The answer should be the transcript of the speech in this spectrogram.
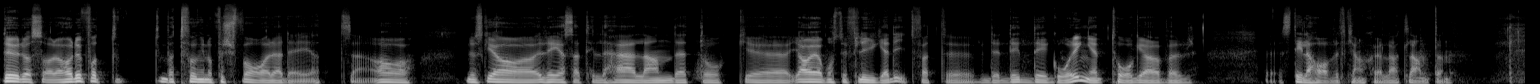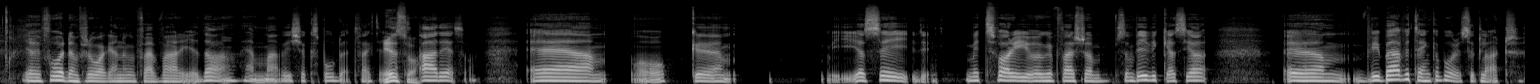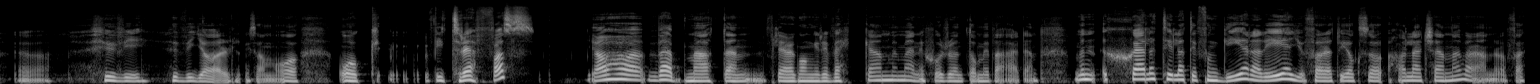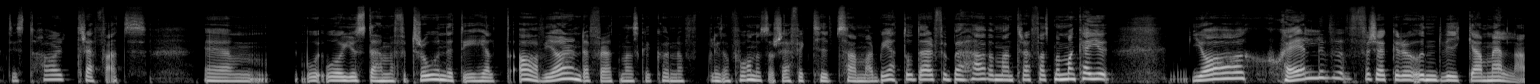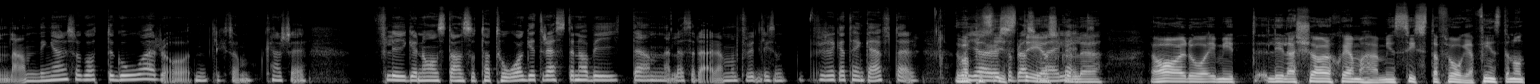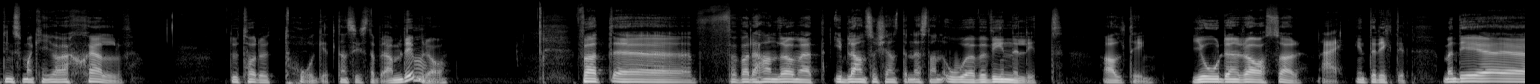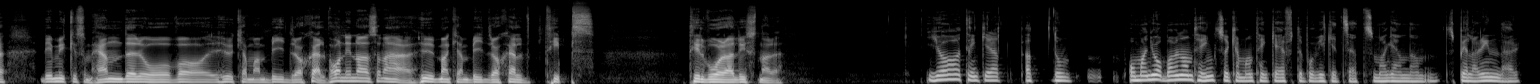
Du då Sara, har du fått vara tvungen att försvara dig? Att ja, nu ska jag resa till det här landet och eh, ja, jag måste flyga dit för att eh, det, det, det går inget tåg över Stilla havet kanske, eller Atlanten? Jag får den frågan ungefär varje dag hemma vid köksbordet. faktiskt. Är det så? Ja, det är så. Eh, och eh, jag säger, mitt svar är ju ungefär som, som Vivikas. Jag, eh, vi behöver tänka på det såklart. Eh, hur, vi, hur vi gör. Liksom. Och, och vi träffas jag har webbmöten flera gånger i veckan med människor runt om i världen. Men skälet till att det fungerar är ju för att vi också har lärt känna varandra och faktiskt har träffats. Um, och just det här med förtroendet är helt avgörande för att man ska kunna liksom få något sorts effektivt samarbete. Och därför behöver man träffas. Men man kan ju... Jag själv försöker undvika mellanlandningar så gott det går. Och liksom kanske flyger någonstans och tar tåget resten av biten. Eller sådär. Man får liksom försöka tänka efter. Det var precis det, så bra det jag skulle... Jag har då i mitt lilla körschema här, min sista fråga. Finns det någonting som man kan göra själv? Du tar ut tåget, den sista. Ja, men det är ja. bra. För att eh, för vad det handlar om är att ibland så känns det nästan oövervinneligt, allting. Jorden rasar. Nej, inte riktigt. Men det är, det är mycket som händer och vad, hur kan man bidra själv? Har ni några sådana här hur man kan bidra själv-tips till våra lyssnare? Jag tänker att, att de om man jobbar med någonting så kan man tänka efter på vilket sätt som agendan spelar in där.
